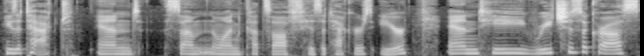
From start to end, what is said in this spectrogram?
he's attacked and someone cuts off his attacker's ear and he reaches across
